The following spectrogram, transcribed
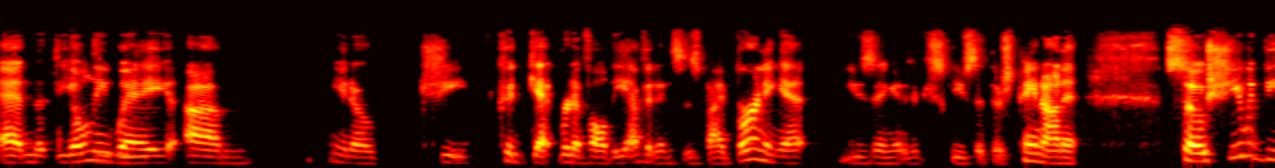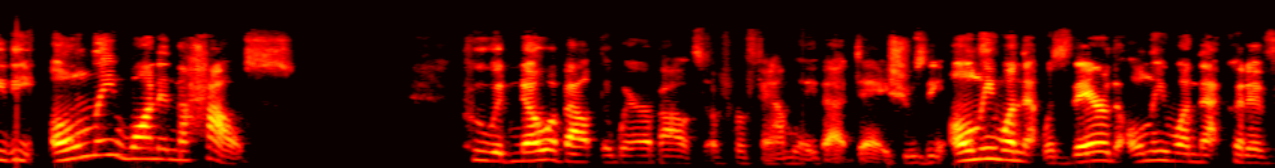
and that the only Mhm. way, um, you know, she could get rid of all the evidence is by burning it, using an excuse that there's paint on it. So she would be the only one in the house who would know about the whereabouts of her family that day. She was the only one that was there, the only one that could have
